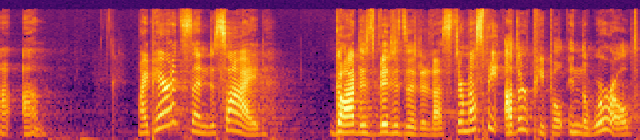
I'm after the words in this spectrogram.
Uh, um, my parents then decide God has visited us. There must be other people in the world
